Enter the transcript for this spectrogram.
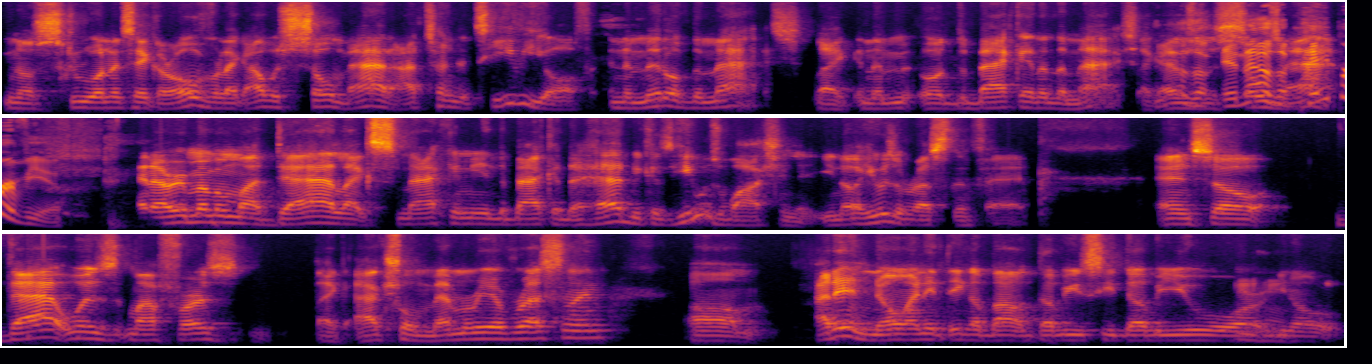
you know, screw Undertaker over. Like I was so mad, I turned the TV off in the middle of the match, like in the or the back end of the match. Like I It was a, and so that was a pay per view. And I remember my dad like smacking me in the back of the head because he was watching it. You know, he was a wrestling fan. And so that was my first like actual memory of wrestling. Um, I didn't know anything about WCW or Mhm. you know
